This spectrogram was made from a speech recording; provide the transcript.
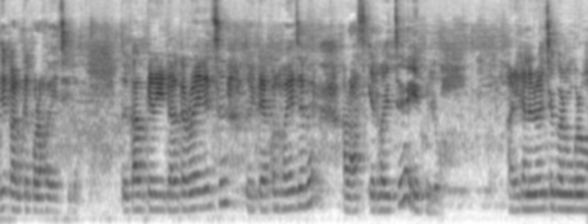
দিয়ে কালকে করা হয়েছিল। তো কালকের এই ডালটা রয়ে গেছে, তো এটা এখন হয়ে যাবে। আর আজকের হয়েছে এগুলো। আর এখানে রয়েছে গরম গরম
